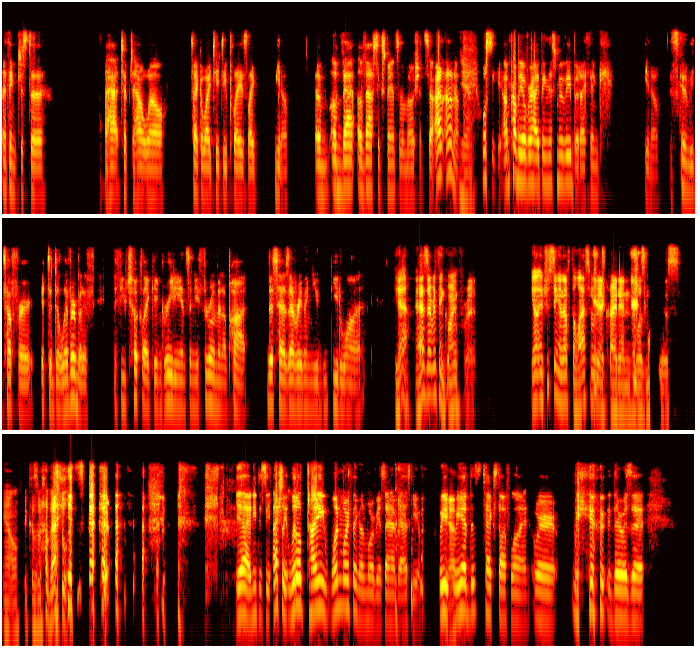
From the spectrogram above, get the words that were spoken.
I think just a a hat tip to how well Taika Waititi plays like you know a a, va- a vast expanse of emotion. So I I don't know. Yeah, we'll see. I'm probably overhyping this movie, but I think you know it's going to be tough for it to deliver. But if if you took like ingredients and you threw them in a pot, this has everything you'd you'd want. Yeah, it has everything going for it. You know, interesting enough, the last movie I cried in was Morbius you know, because of how bad it was. yeah, I need to see. Actually, little tiny one more thing on Morbius. I have to ask you. We yeah. we had this text offline where we there was a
